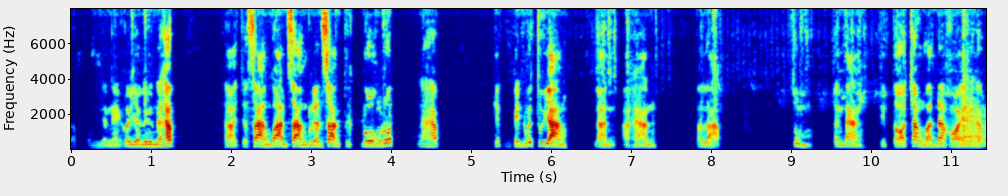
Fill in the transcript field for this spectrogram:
รับผมยังไงก็อย่าลืมนะครับ ถ้าจะสร้างบ้านสร้างเรือนสร้างตึกโรงรถนะครับเฮ็ดเป็นวัตถุอย่างด้านอาหารตลาดซุ่มต่างๆ ติดต่อช่างวันนาคอยนะครับ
